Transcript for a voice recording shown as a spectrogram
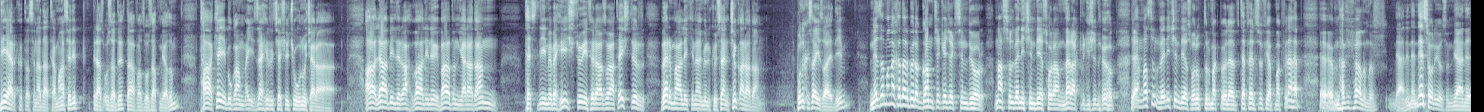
diğer kıtasına da temas edip biraz uzadı. Daha fazla uzatmayalım. Ta key bu gam ey zehir çeşi çuğunu çera. Ala bilir ahvalini ibadın yaradan. Teslimi ve hiç tü itirazı ateştir. Ver malikine mülkü sen çık aradan. Bunu kısa izah edeyim. Ne zamana kadar böyle gam çekeceksin diyor. Nasıl ve niçin diye soran meraklı kişi diyor. Yani nasıl ve niçin diye sorup durmak böyle tefelsüf yapmak falan hep e, hafife alınır. Yani ne, ne soruyorsun yani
